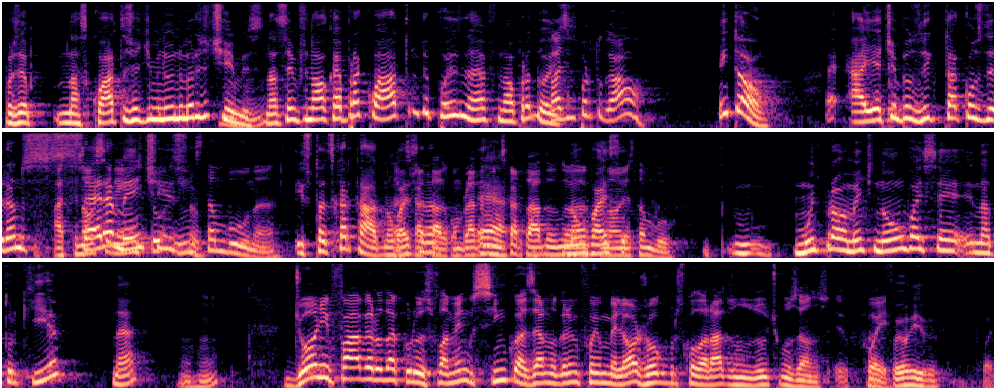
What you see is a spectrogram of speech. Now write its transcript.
Por exemplo, nas quartas já diminui o número de times. Na semifinal cai para quatro, depois, né, final para dois. Faz em Portugal. Então, aí a Champions League está considerando A seriamente isso. em Istambul, né? Isso está descartado, não Tá vai descartado, ser. na- completamente É, descartado na não vai final em ser, Istambul. Muito provavelmente não vai ser na Turquia, né? Johnny Fávero da Cruz, Flamengo 5x0 no Grêmio foi o melhor jogo para os Colorados nos últimos anos. Foi. Foi horrível. Foi.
